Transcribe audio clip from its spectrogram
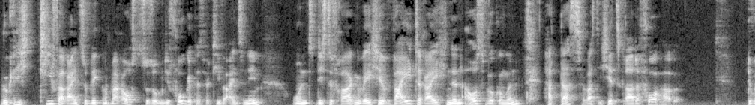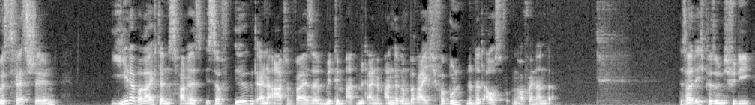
wirklich tiefer reinzublicken und mal rauszuzoomen, die Vogelperspektive einzunehmen und dich zu fragen, welche weitreichenden Auswirkungen hat das, was ich jetzt gerade vorhabe. Du wirst feststellen, jeder Bereich deines Funnels ist auf irgendeine Art und Weise mit, dem, mit einem anderen Bereich verbunden und hat Auswirkungen aufeinander. Das halte ich persönlich für die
